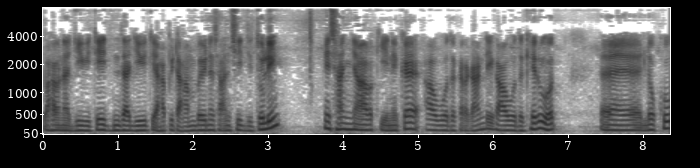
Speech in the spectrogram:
භාවනා ජීවිතයේ දිනදා ජීවිතයේ අපිට හම්බ වෙන සංසිද්ධි තුලින් මේ සංඥාව කියන එක අවබෝධ කරගන්න ඒක අවබෝධ කෙරුවොත් ලොකු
